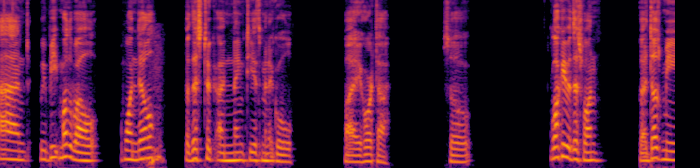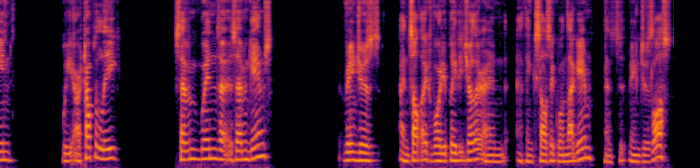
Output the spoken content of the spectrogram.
and we beat Motherwell 1-0, but this took a 90th minute goal by Horta. So, lucky with this one, but it does mean we are top of the league, seven wins out of seven games. Rangers and Celtic have already played each other, and I think Celtic won that game, and Rangers lost.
